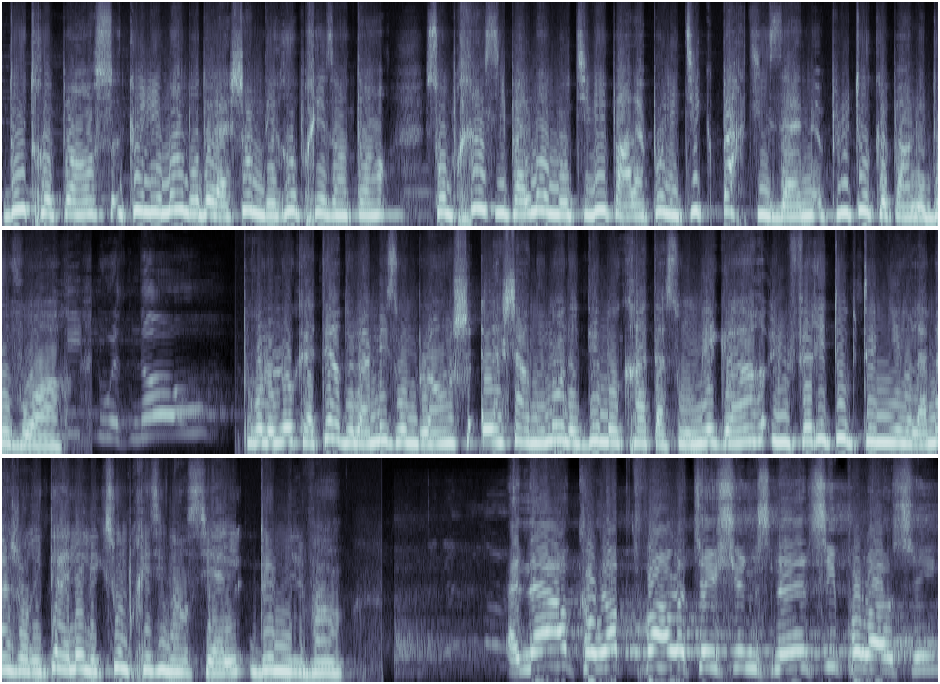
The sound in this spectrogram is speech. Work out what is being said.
d'autres pensent que les membres de la Chambre des représentants sont principalement motivés par la politique partisane plutôt que par le devoir. Pour le locataire de la Maison-Blanche, l'acharnement des démocrates à son égard lui ferait obtenir la majorité à l'élection présidentielle 2020. And now corrupt politicians Nancy Pelosi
